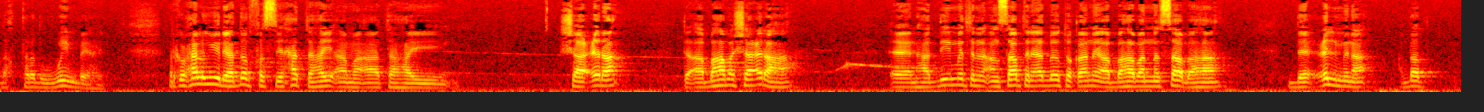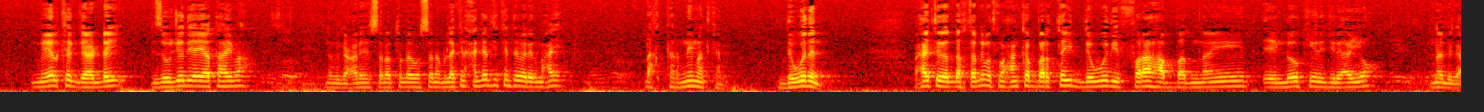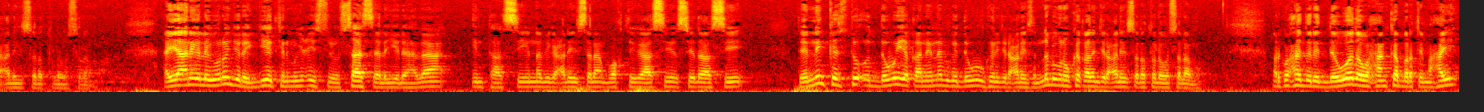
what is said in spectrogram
Dhakhtarad weyn bay ahayd. Marka waxaa lagu yidhi haddaad fasiixo tahay ama aad tahay shaacira de aabahaba shaacir ahaa haddii matalan ansaabtani aad bay utaqaanay aabahaba nasaab ahaa dee cilmina haddaad meel ka gaadhay zawjadii ayaa tahayba nabiga alayhi الsalaatu llahi wasalam laakiin xaggeed ka kenta ba maxay? Dhakhtarnimadkan dawadan waxay tiri daktarnimadka waxaan ka bartay dawadii faraha badnayd ee loo keeni jiray ayo nabiga caleyhi salaatu llahi wasalaam ayaa aniga lagu oran jiray geedkan magaciisu saasaa la yidhaahdaa intaasi nabiga alayhi salaam waktigaasi sidaasi. Dee nin kasta oo dawo yaqaanay nabiga dawo uu keeni jira alay slam nabiguna u ka qaadan jira aleyhi salatu llahi wasalaam marka waxaa tiri dawada waxaan ka bartay maxay?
